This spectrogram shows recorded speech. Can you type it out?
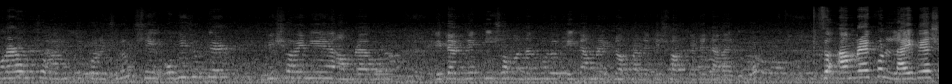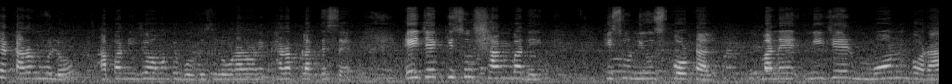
ওনারা হচ্ছে অভিযোগটি করেছিল। সেই অভিযোগের বিষয় নিয়ে আমরা এবং এটার যে কী সমাধান হলো, এটা আমরা একটু আপনাদেরকে শর্টকাটে জানাই দেবো। তো আমরা এখন লাইভে আসার কারণ হলো, আপা নিজেও আমাকে বলতেছিল, ওনার অনেক খারাপ লাগতেছে। এই যে কিছু সাংবাদিক, কিছু নিউজ পোর্টাল মানে নিজের মন গড়া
